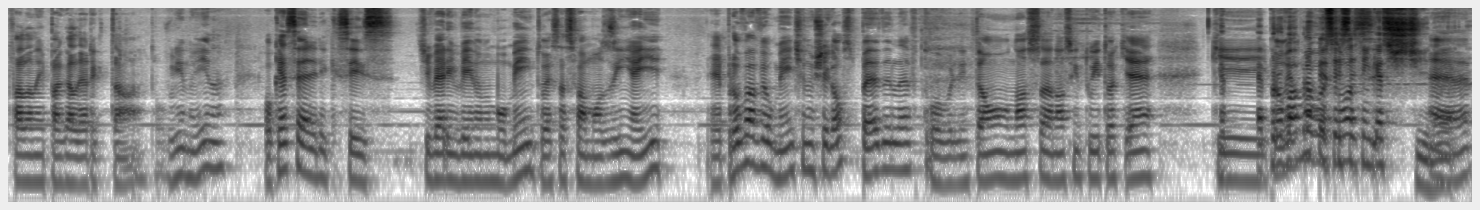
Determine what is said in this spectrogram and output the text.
falando aí pra galera que tá, tá ouvindo aí, né? Qualquer série que vocês estiverem vendo no momento, essas famosinhas aí, é, provavelmente não chega aos pés de Leftovers. Então, nossa, nosso intuito aqui é que... É pelo provar pra você, pessoa você tem que assistir, né?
